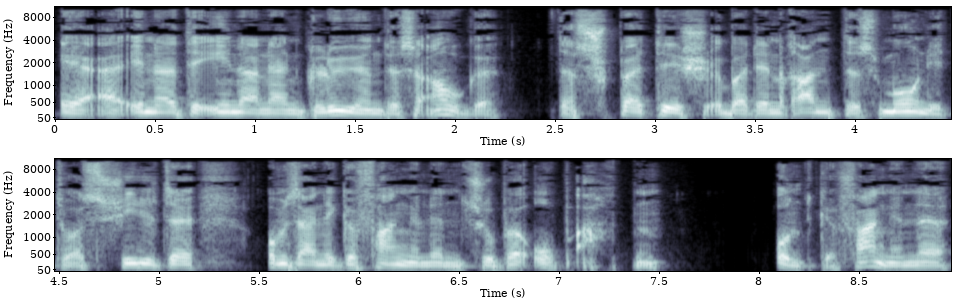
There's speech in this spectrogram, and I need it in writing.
Er erinnerte ihn an ein glühendes Auge, das spöttisch über den Rand des Monitors schielte, um seine Gefangenen zu beobachten. Und Gefangene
